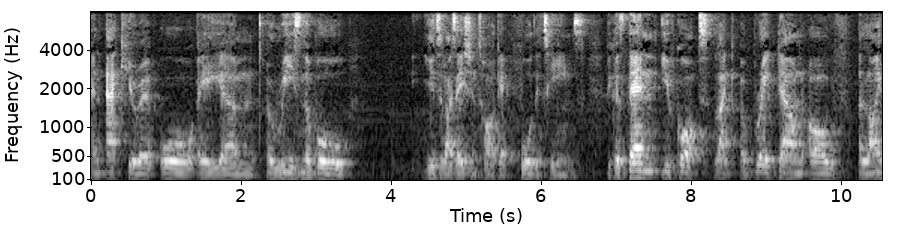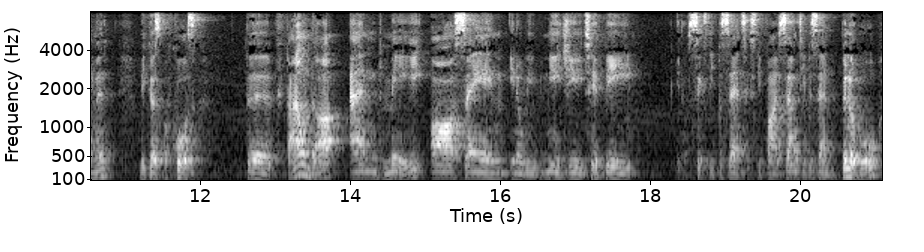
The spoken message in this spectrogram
an accurate or a, um, a reasonable utilization target for the teams. Because then you've got like a breakdown of alignment. Because of course the founder and me are saying you know we need you to be you know 60% 65 70% billable.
